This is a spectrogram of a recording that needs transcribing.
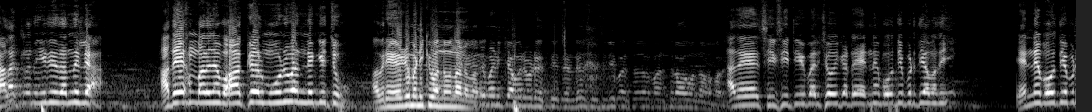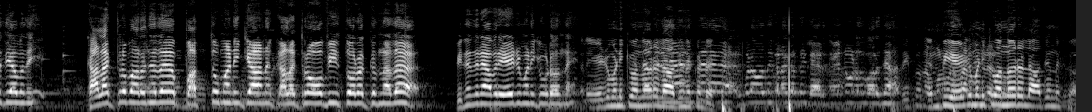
കളക്ടർ നീതി തന്നില്ല. അദ്ദേഹം പറഞ്ഞ വാക്കുകൾ മുഴുവൻ ലംഘിച്ചു. അവർ ഏഴ് മണിക്ക് വന്നു എന്നാണ് അതെ സി സി ടി വി പരിശോധിക്കട്ടെ. എന്നെ ബോധ്യപ്പെടുത്തിയാൽ മതി. എന്നെ ബോധ്യപ്പെടുത്തിയാൽ മതി. കളക്ടർ പറഞ്ഞത് പത്ത് മണിക്കാണ് കളക്ടർ ഓഫീസ് തുറക്കുന്നത്. പിന്നെ എന്തിനാ അവർ ഏഴ് മണിക്ക് ഇവിടെ വന്നേ? ഏഴ് മണിക്ക് വന്നവരല്ല ആദ്യം നിൽക്കണ്ടേ? എം പി ഏഴ് മണിക്ക് വന്നവരല്ല ആദ്യം നിൽക്കുക?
